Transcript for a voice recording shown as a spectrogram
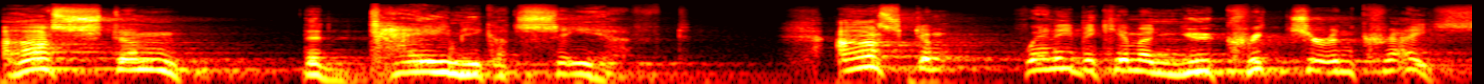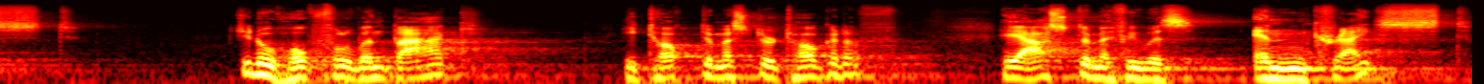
Asked him the time he got saved. Asked him when he became a new creature in Christ. You know Hopeful went back? He talked to Mr. Talkative. He asked him if he was in Christ.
